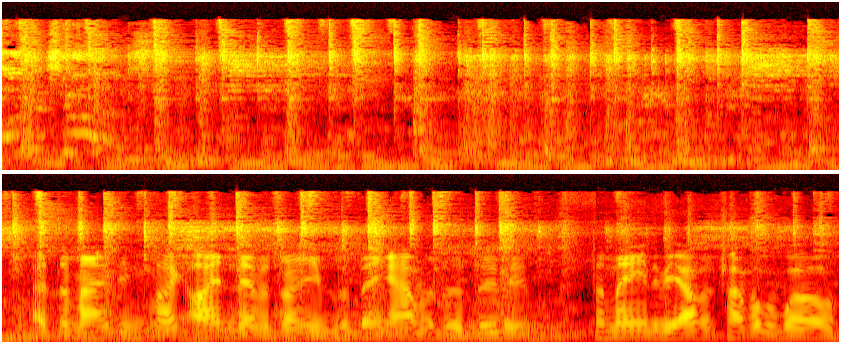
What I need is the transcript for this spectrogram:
on the drums. That's amazing. Like, I never dreamed of being able to do this. For me to be able to travel the world,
